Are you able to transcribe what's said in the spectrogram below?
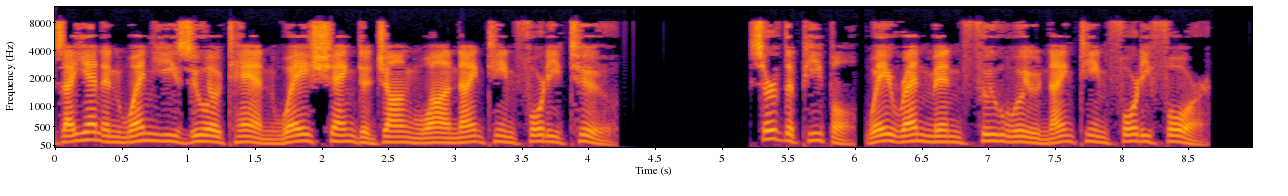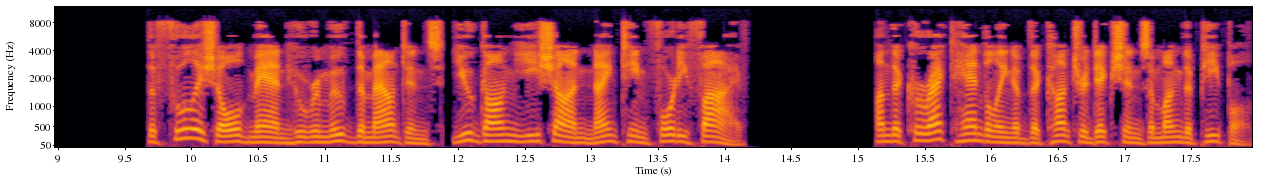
Ziyan and Wen Yi Zuo Tan Wei Sheng de Zhang Hua 1942 Serve the People, Wei Ren Min Fu Wu 1944 The Foolish Old Man Who Removed the Mountains, Yu Gong Yishan 1945 on the correct handling of the contradictions among the people,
